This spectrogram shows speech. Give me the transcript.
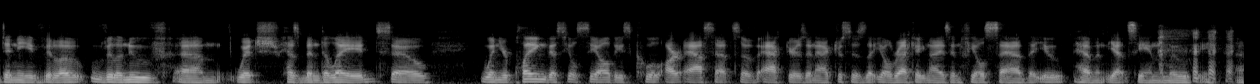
Denis Villeneuve, um, which has been delayed. So when you're playing this, you'll see all these cool art assets of actors and actresses that you'll recognize and feel sad that you haven't yet seen the movie. um,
